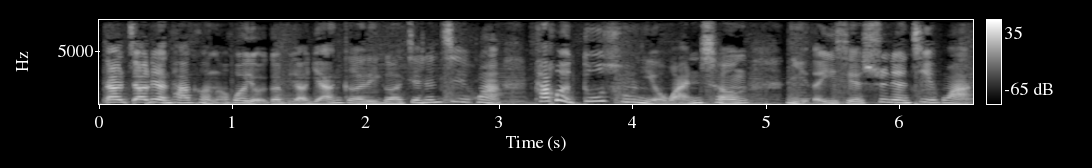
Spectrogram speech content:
但是教练他可能会有一个比较严格的一个健身计划，他会督促你完成你的一些训练计划，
